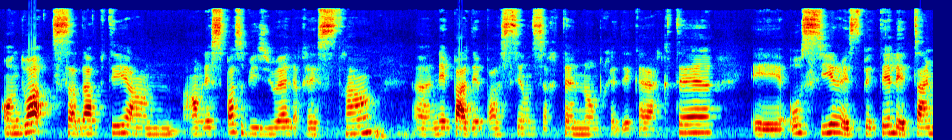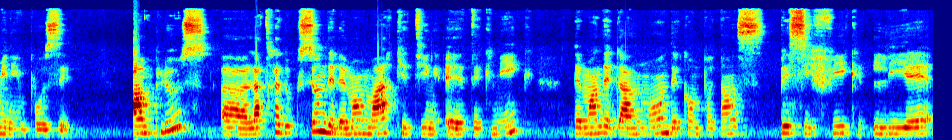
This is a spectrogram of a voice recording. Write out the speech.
On doit s'adapter à un, espace visuel restreint, ne pas dépasser un certain nombre de caractères, et aussi respecter les timings imposés. En plus, euh, la traduction d'éléments marketing et techniques demande également des compétences spécifiques liées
